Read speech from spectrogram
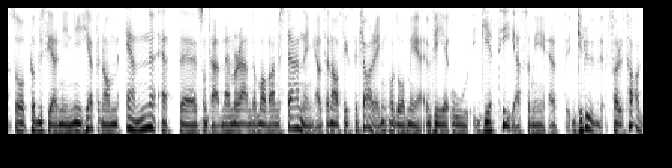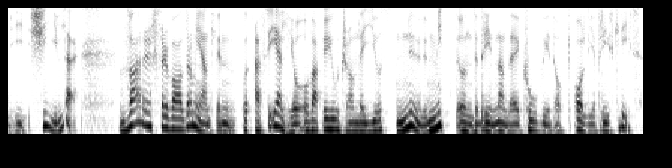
så publicerade ni nyheten om ännu ett eh, sånt här Memorandum of Understanding, alltså en avsiktsförklaring, och då med VOGT som är ett gruvföretag i Chile. Varför valde de egentligen Aselio och varför gjorde de det just nu, mitt under brinnande covid och oljepriskris?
